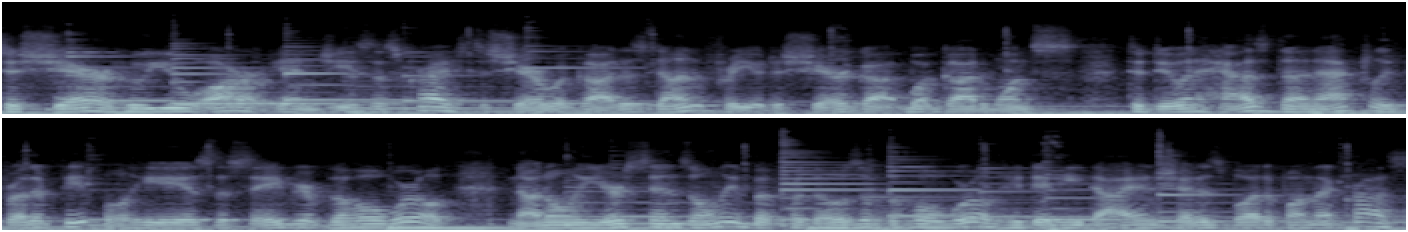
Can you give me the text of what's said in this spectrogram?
to share who you are in Jesus Christ, to share what God has done for you, to share God, what God wants to do and has done actually for other people. He is the Savior of the whole world. Not only your sins only, but for those of the whole world. He did. He die and shed his blood upon that cross.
